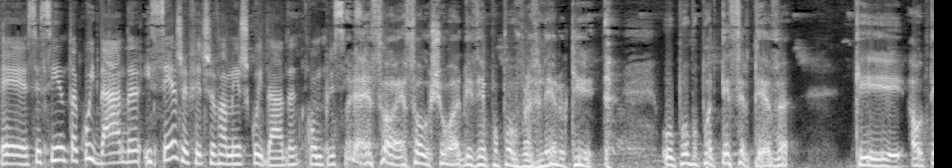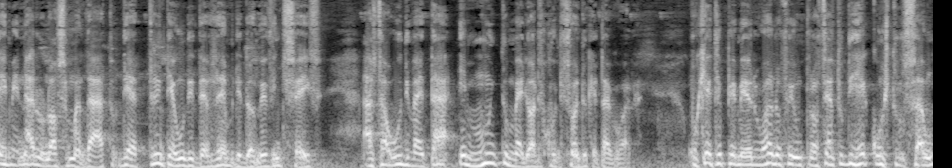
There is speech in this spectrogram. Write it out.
é, se sinta cuidada e seja efetivamente cuidada como precisa. Olha, é só, é só o show a dizer para o povo brasileiro que o povo pode ter certeza que ao terminar o nosso mandato, dia 31 de dezembro de 2026, a saúde vai estar em muito melhores condições do que está agora. Porque esse primeiro ano foi um processo de reconstrução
